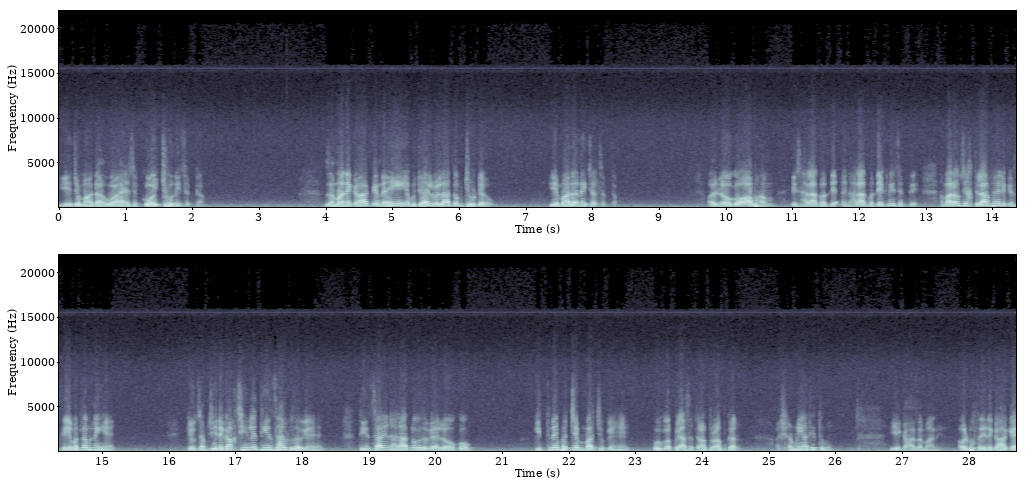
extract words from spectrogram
یہ جو مادہ ہوا ہے، اسے کوئی چھو نہیں سکتا۔ زما نے کہا کہ نہیں، ابو جہل، واللہ تم جھوٹے ہو۔ یہ مادہ نہیں چل سکتا۔ اور ان لوگوں کو اب ہم اس حالات میں ان حالات میں دیکھ نہیں سکتے۔ ہمارا ان سے اختلاف ہے، لیکن اس کا یہ مطلب نہیں ہے کہ ان سے ہم جینے کا حق چھین لیں۔ تین سال گزر گئے ہیں۔ تین سال ان حالات میں گزر گئے ان لوگوں کو۔ کتنے بچے مر چکے ہیں۔ بھوک اور پیاس سے تڑپ تڑپ کر۔ اور شرم نہیں آتی تمہیں؟ یہ کہا زمان نے اول بختری نے کہا کہ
